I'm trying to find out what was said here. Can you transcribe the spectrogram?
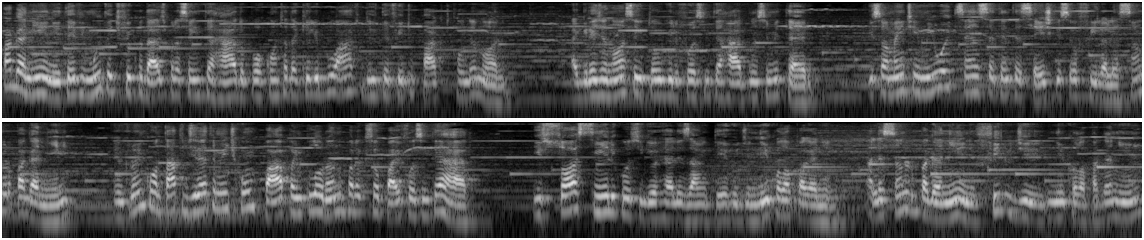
Paganini teve muita dificuldade para ser enterrado por conta daquele boato de ter feito pacto com o demônio. A igreja não aceitou que ele fosse enterrado no cemitério, e somente em 1876 que seu filho Alessandro Paganini entrou em contato diretamente com o Papa implorando para que seu pai fosse enterrado. E só assim ele conseguiu realizar o enterro de Niccolo Paganini. Alessandro Paganini, filho de Niccolo Paganini,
